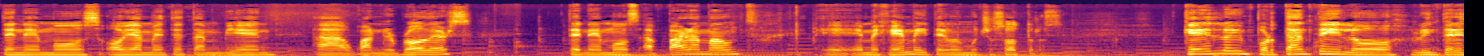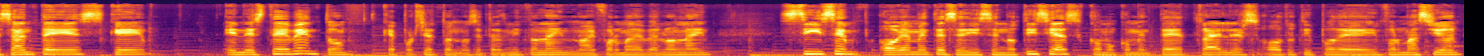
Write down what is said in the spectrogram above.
tenemos obviamente también a Warner Brothers, tenemos a Paramount, MGM eh, y tenemos muchos otros. ¿Qué es lo importante y lo, lo interesante es que en este evento, que por cierto no se transmite online, no hay forma de verlo online, Sí, obviamente se dicen noticias, como comenté, trailers, otro tipo de información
